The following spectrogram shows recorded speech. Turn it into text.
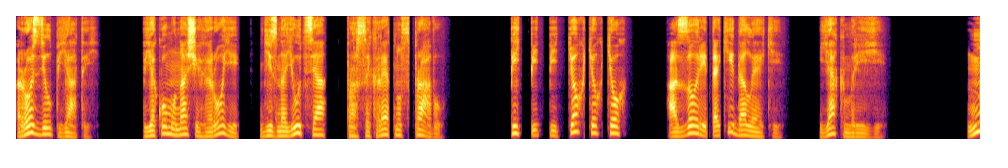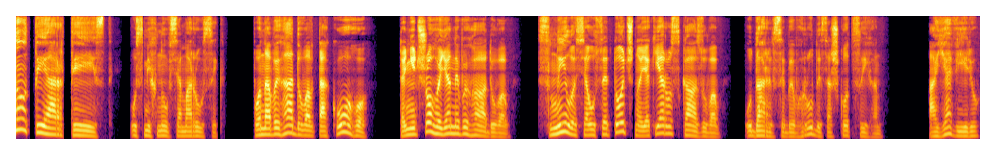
Розділ п'ятий, в якому наші герої дізнаються про секретну справу. Піть-піть-піть, тьох-тьох-тьох, а зорі такі далекі, як мрії. Ну ти артист. усміхнувся Марусик. Понавигадував такого. Та нічого я не вигадував. Снилося усе точно, як я розказував, ударив себе в груди Сашко циган. А я вірю.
